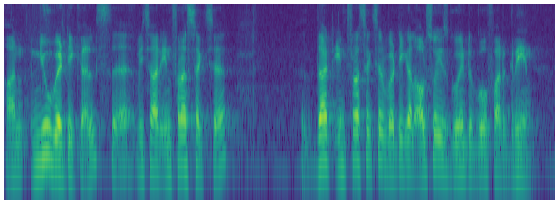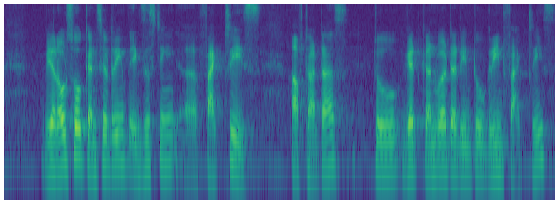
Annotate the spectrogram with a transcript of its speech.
on new verticals, uh, which are infrastructure. That infrastructure vertical also is going to go for green. We are also considering the existing uh, factories of Tatas to get converted into green factories.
